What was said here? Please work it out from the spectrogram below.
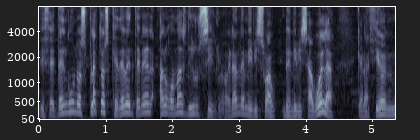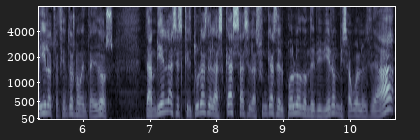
dice, tengo unos platos que deben tener algo más de un siglo. Eran de mi, de mi bisabuela, que nació en 1892. También las escrituras de las casas y las fincas del pueblo donde vivieron mis abuelos. De, ah,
